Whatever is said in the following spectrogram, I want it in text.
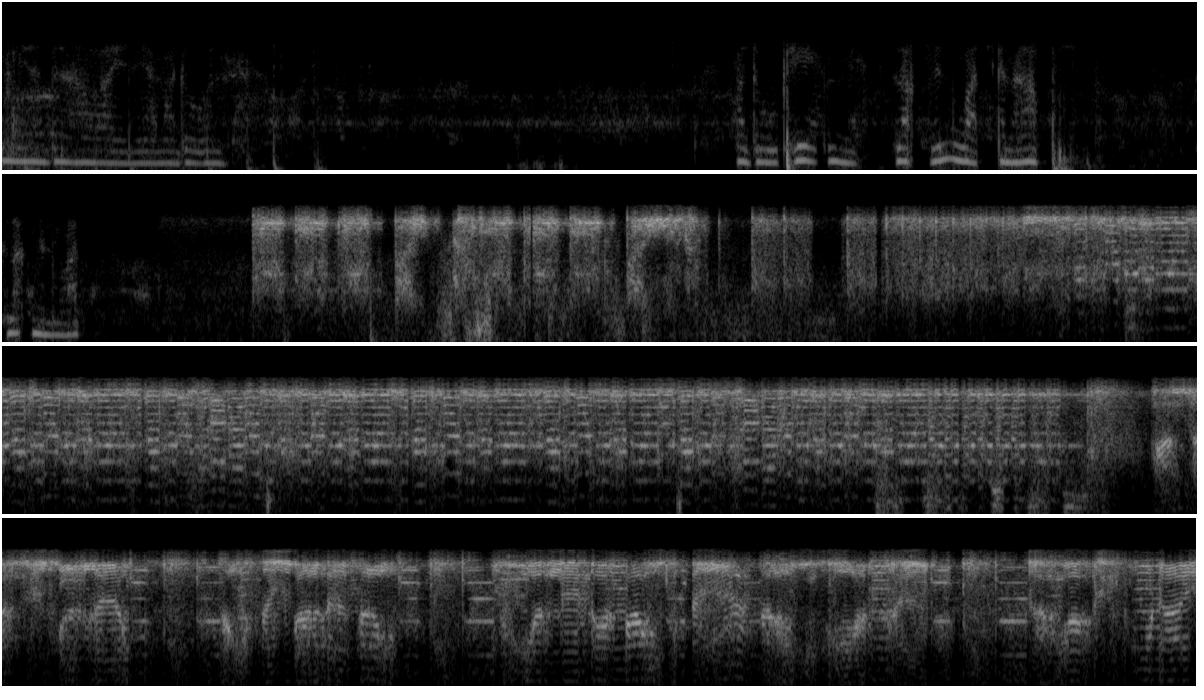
เนี่ยเป็นอะไรเนี่ยมาดูกันมา ดูเพลงรักเงินวัดกันนะครับรักเงินวัด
